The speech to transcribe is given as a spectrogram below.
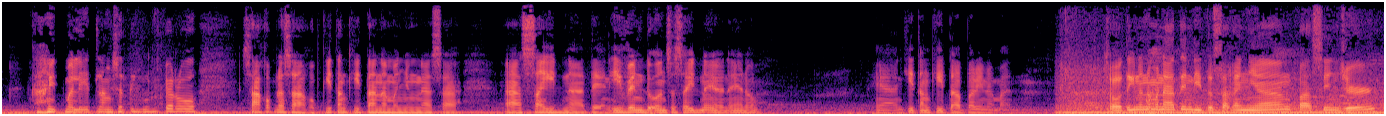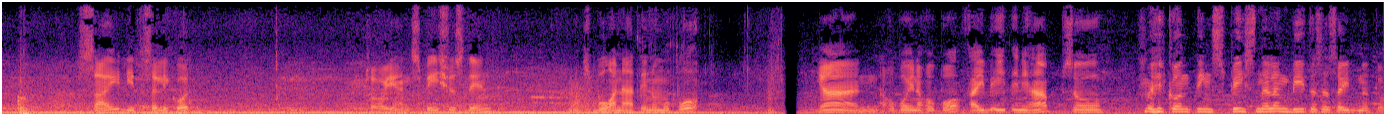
kahit maliit lang siya tignan, pero sakop na sakop. Kitang-kita naman yung nasa ah, side natin. Even doon sa side na yun, ayan o. Ayan, kitang-kita pa rin naman. So, tingnan naman natin dito sa kanyang passenger side, dito sa likod. So, yan, spacious din. Subukan natin umupo. Yan, ako po ay nakupo, 5'8 and a half. So, may konting space na lang dito sa side na to.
